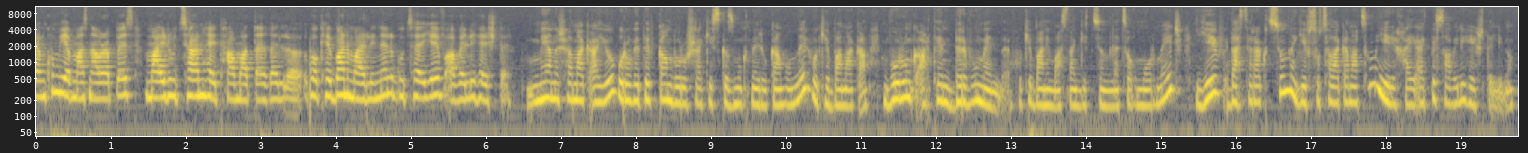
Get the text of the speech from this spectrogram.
կյանքում եւ մասնավորապես մայրության հետ համատեղել հոգեբան մայր լինել գուցե եւ ավելի հեշտ է միանշանակ այո, որովհետև կան որոշակի սկզբունքներ ու կանոններ հոգեբանական, որոնք արդեն դրվում են հոգեբանի մասնագիտություն ունեցող մոր մեջ եւ դաստիարակությունը եւ սոցիալականացումը երեխայի այդպես ավելի հեշտ է լինում։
